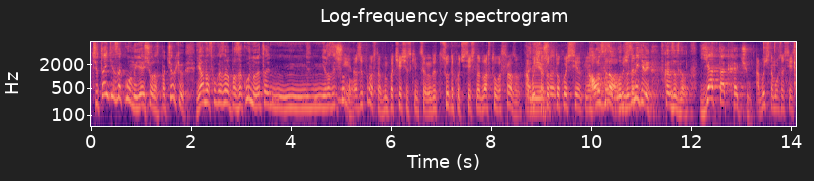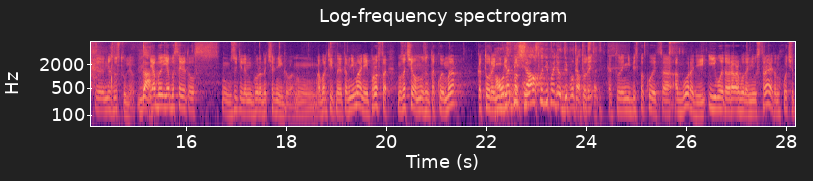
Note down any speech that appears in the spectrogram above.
читайте законы, я еще раз подчеркиваю, я, насколько знаю, по закону это не, не разрешено. Не, даже просто ну, по чеческим ценам. Ну, Что ты хочешь сесть на два стула сразу? Обычно Конечно. тот, кто хочет сесть на а два он стула, сказал, вот вы обычно- заметили, в конце сказал, я так хочу. Обычно можно сесть э, между стульев. Да. Я бы, я бы советовал ну, жителям города Чернигова ну, обратить на это внимание. И просто, ну зачем вам нужен такой мэр, который А не, он беспоко- обещал, что не пойдет депутатом, который, кстати. который не беспокоится о городе, и его эта работа не устраивает, он хочет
